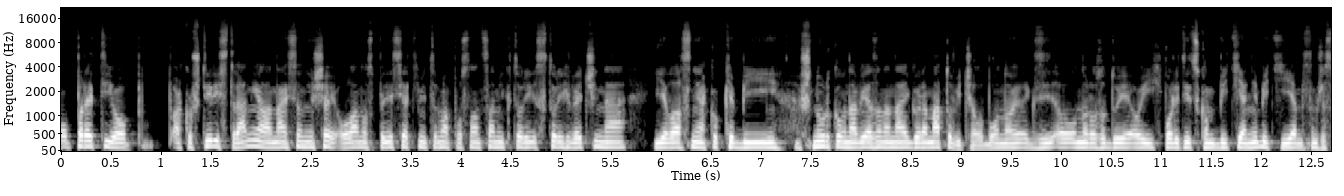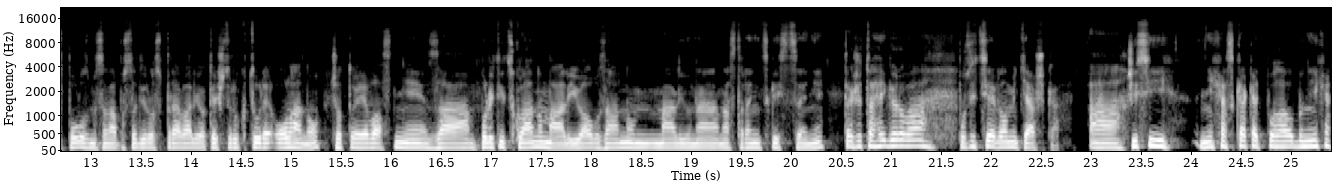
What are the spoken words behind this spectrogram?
opretý o ako 4 strany, ale najsilnejšie je Olano s 53 poslancami, ktorý, z ktorých väčšina je vlastne ako keby šnúrkou naviazaná na Igora Matoviča, lebo ono, ono rozhoduje o ich politickom byti a nebyti. Ja myslím, že spolu sme sa naposledy rozprávali o tej štruktúre Olano, čo to je vlastne za politickú anomáliu alebo za anomáliu na, na stranickej scéne. Takže tá Hegerová pozícia je veľmi ťažká. A či si nechá skakať po alebo nechá.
